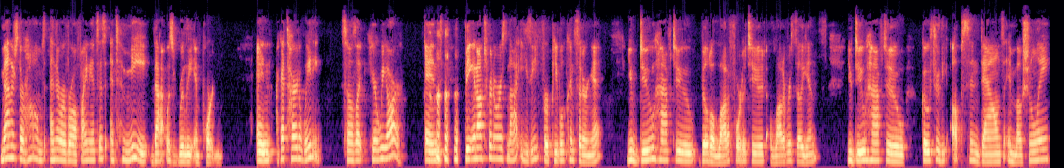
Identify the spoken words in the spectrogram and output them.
manage their homes and their overall finances. And to me, that was really important. And I got tired of waiting. So I was like, here we are. And being an entrepreneur is not easy for people considering it. You do have to build a lot of fortitude, a lot of resilience. You do have to go through the ups and downs emotionally,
